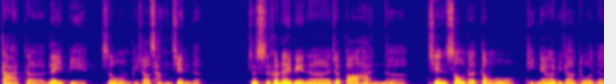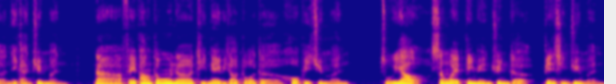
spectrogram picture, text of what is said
大的类别是我们比较常见的。这四个类别呢，就包含了。纤瘦的动物体内会比较多的拟杆菌门，那肥胖动物呢体内比较多的后壁菌门，主要身为病原菌的变形菌门，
